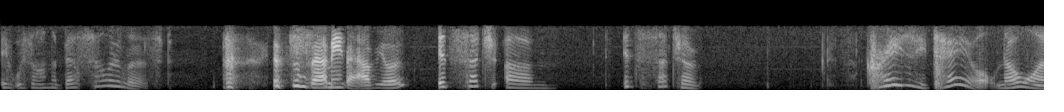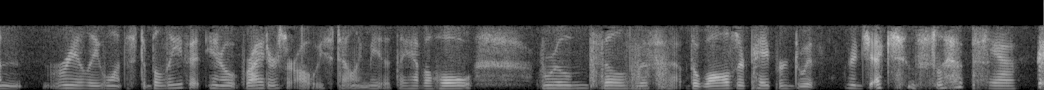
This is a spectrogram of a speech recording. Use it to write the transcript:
it was on the bestseller list. Isn't that I mean, fabulous? It's such um it's such a crazy tale. No one really wants to believe it. You know, writers are always telling me that they have a whole room filled with uh, the walls are papered with rejection slips. Yeah.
